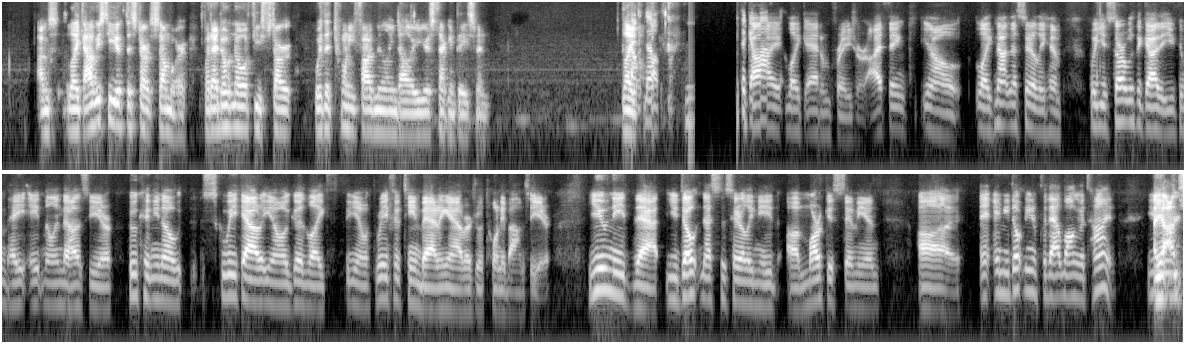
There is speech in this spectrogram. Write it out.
I'm like, obviously you have to start somewhere, but I don't know if you start with a 25 million dollar year second baseman. Like, no. The guy like Adam Frazier. I think you know, like not necessarily him, but you start with a guy that you can pay eight million dollars a year, who can you know squeak out you know a good like you know three fifteen batting average with twenty bombs a year. You need that. You don't necessarily need uh, Marcus Semien, uh, and, and you don't need him for that long of a time. You, yeah, I'm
